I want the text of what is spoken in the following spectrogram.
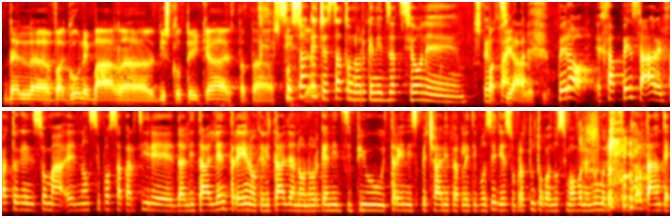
del vagone bar discoteca è stata spaziale. Sì, so che c'è stata un'organizzazione spaziale, perfetta, però fa pensare il fatto che insomma, eh, non si possa partire dall'Italia in treno, che l'Italia non organizzi più treni speciali per le tifoserie, soprattutto quando si muovono in numero così importante,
